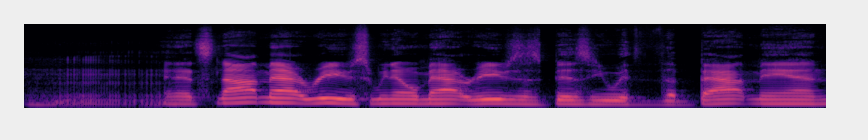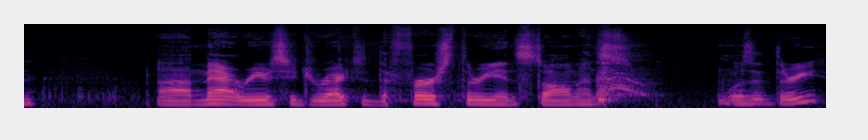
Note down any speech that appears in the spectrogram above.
Hmm. And it's not Matt Reeves. We know Matt Reeves is busy with the Batman. Uh, Matt Reeves, who directed the first three installments. was it three?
